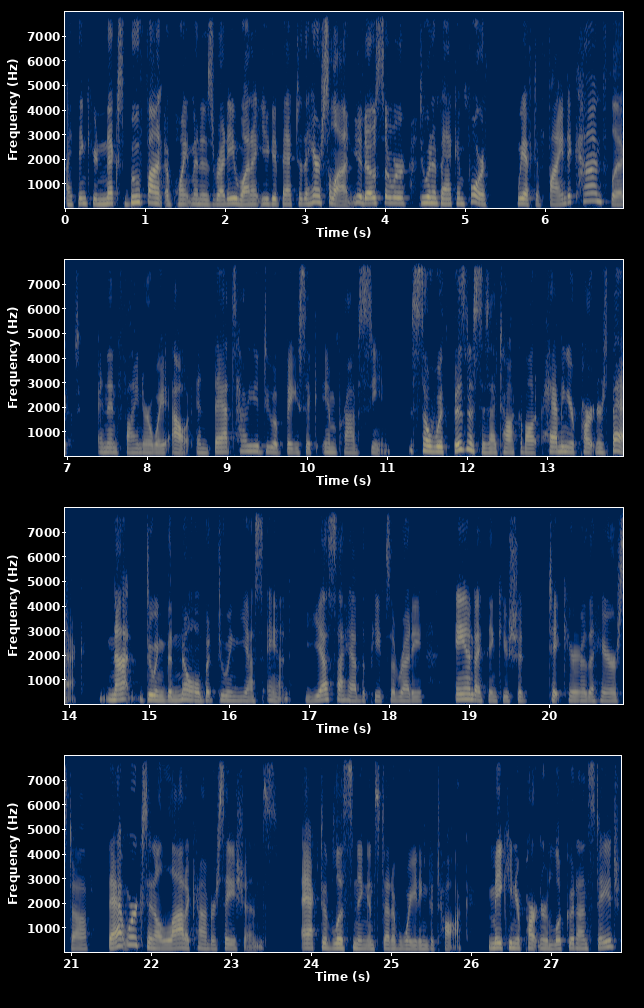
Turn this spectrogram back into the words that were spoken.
I think your next bouffant appointment is ready. Why don't you get back to the hair salon? You know, so we're doing it back and forth. We have to find a conflict and then find our way out. And that's how you do a basic improv scene. So with businesses, I talk about having your partners back, not doing the no, but doing yes and. Yes, I have the pizza ready. And I think you should take care of the hair stuff. That works in a lot of conversations. Active listening instead of waiting to talk. Making your partner look good on stage,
